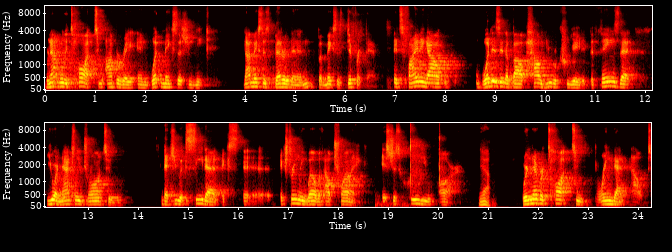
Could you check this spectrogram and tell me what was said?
We're not really taught to operate in what makes us unique. Not makes us better than, but makes us different than. It's finding out what is it about how you were created, the things that you are naturally drawn to that you exceed at ex- uh, extremely well without trying. It's just who you are. Yeah. We're never taught to bring that out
